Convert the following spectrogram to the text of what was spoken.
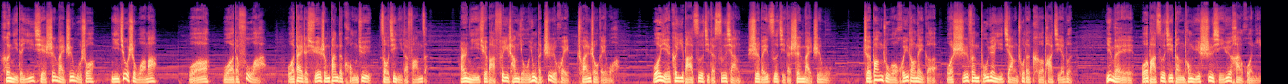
和你的一切身外之物？说你就是我吗？我我的父啊，我带着学生般的恐惧走进你的房子，而你却把非常有用的智慧传授给我。我也可以把自己的思想视为自己的身外之物，这帮助我回到那个我十分不愿意讲出的可怕结论，因为我把自己等同于施洗约翰或你，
